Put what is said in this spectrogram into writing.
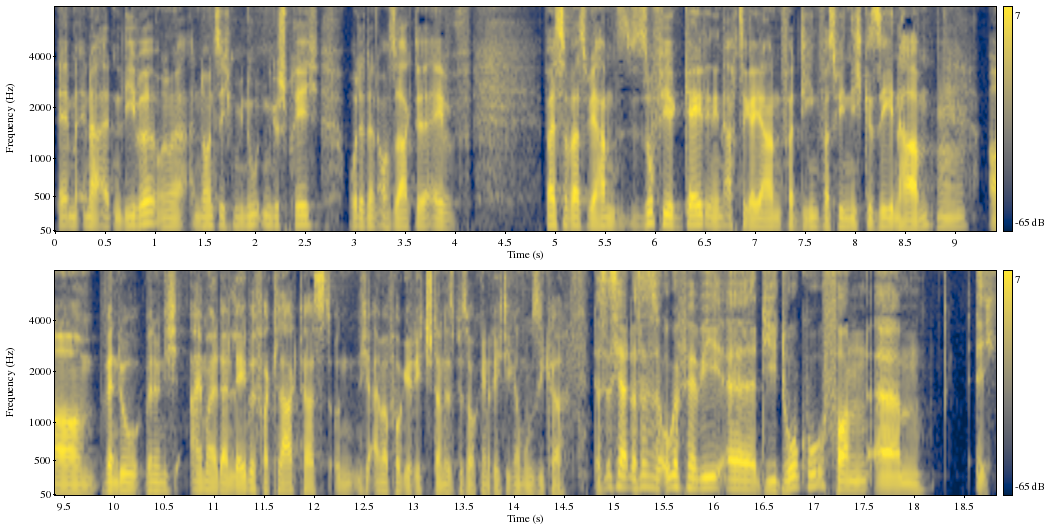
in, in der alten Liebe, und ein 90 Minuten Gespräch, wo der dann auch sagte, ey, weißt du was, wir haben so viel Geld in den 80er Jahren verdient, was wir nicht gesehen haben. Mhm. Ähm, wenn, du, wenn du nicht einmal dein Label verklagt hast und nicht einmal vor Gericht standest, bist du auch kein richtiger Musiker. Das ist ja, das ist ungefähr wie äh, die Doku von, ähm, ich,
